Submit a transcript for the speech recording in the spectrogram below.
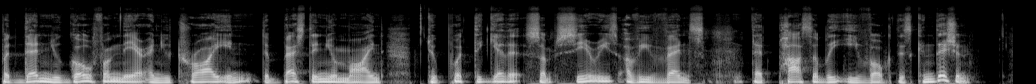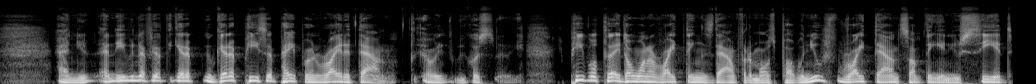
but then you go from there and you try in the best in your mind to put together some series of events that possibly evoke this condition and you and even if you have to get a get a piece of paper and write it down because people today don't want to write things down for the most part. When you write down something and you see it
